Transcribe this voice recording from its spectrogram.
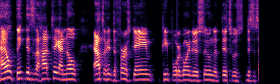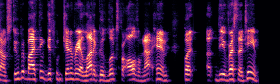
I don't think this is a hot take. I know after the first game, people are going to assume that this was this sounds stupid, but I think this will generate a lot of good looks for all of them. Not him, but uh, the rest of the team.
